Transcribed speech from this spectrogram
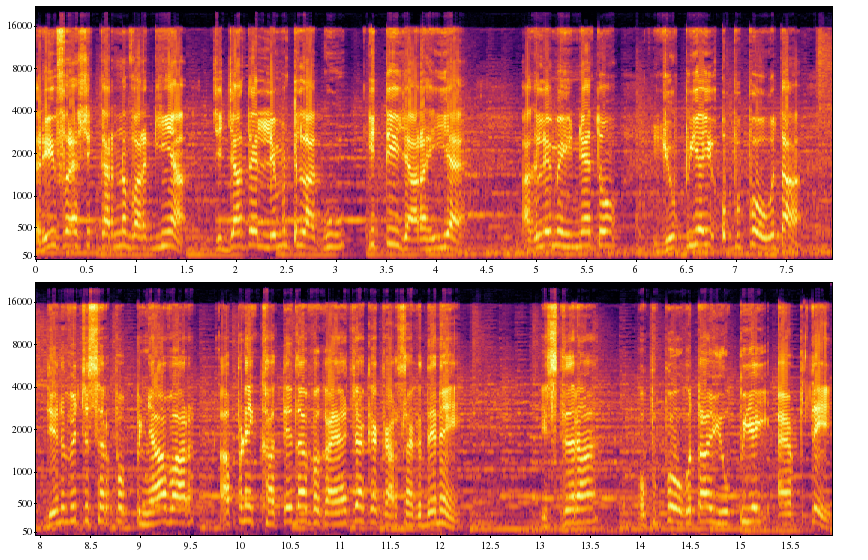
ਰੀਫਰੈਸ਼ ਕਰਨ ਵਰਗੀਆਂ ਚੀਜ਼ਾਂ ਤੇ ਲਿਮਟ ਲਾਗੂ ਕੀਤੀ ਜਾ ਰਹੀ ਹੈ। ਅਗਲੇ ਮਹੀਨੇ ਤੋਂ UPI ਉਪਭੋਗਤਾ ਦਿਨ ਵਿੱਚ ਸਿਰਫ 50 ਵਾਰ ਆਪਣੇ ਖਾਤੇ ਦਾ ਬਕਾਇਆ ਚੈੱਕ ਕਰ ਸਕਦੇ ਨੇ। ਇਸ ਤਰ੍ਹਾਂ ਉਪਭੋਗਤਾ UPI ਐਪ ਤੇ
